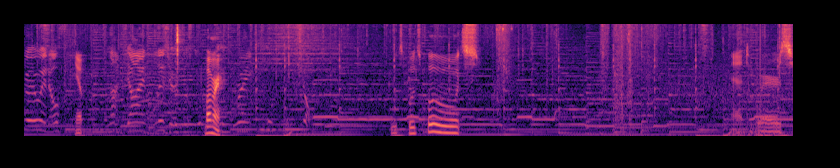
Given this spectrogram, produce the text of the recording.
True enough. Yep. And that giant lizard must look Bummer. like a great fucking shock. Boots, boots, boots. And where's...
